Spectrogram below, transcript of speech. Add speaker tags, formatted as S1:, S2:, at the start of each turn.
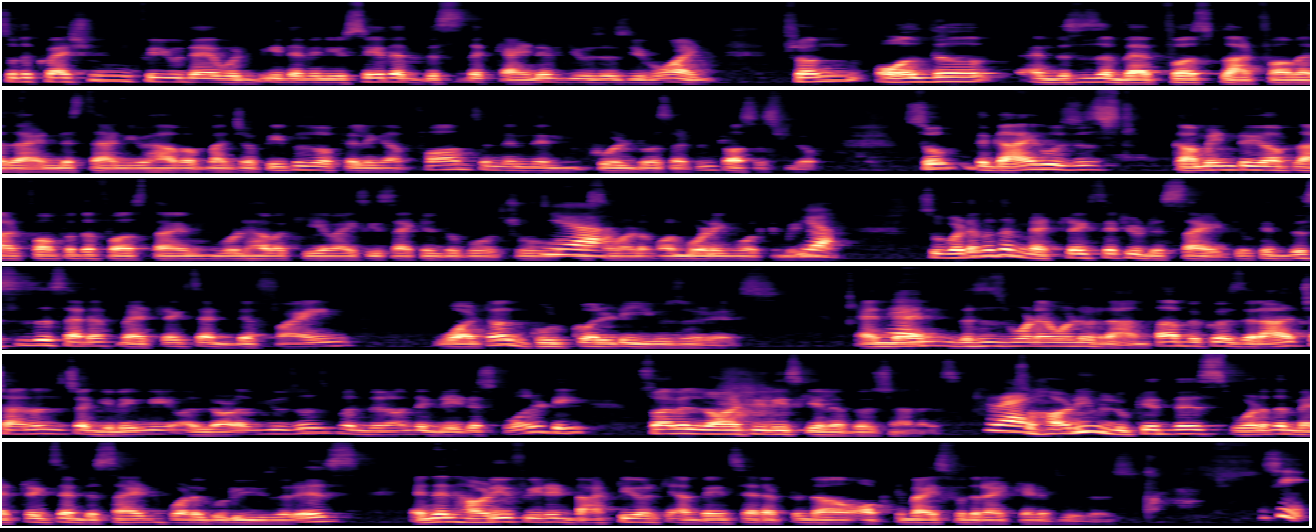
S1: So the question for you there would be that when you say that this is the kind of users you want, from all the and this is a web first platform as I understand, you have a bunch of people who are filling up forms and then they go into a certain process flow. So the guy who's just come into your platform for the first time would have a KYC cycle to go through,
S2: Yeah.
S1: some amount of onboarding work to be
S2: Yeah.
S1: done. So whatever the metrics that you decide, okay, this is a set of metrics that define what a good quality user is. And
S2: Right.
S1: then this is what I want to ramp up because there are channels which are giving me a lot of users, but they're not the greatest quality. So I will not really scale up those channels.
S2: Right.
S1: So how do you look at this? What are the metrics that decide what a good user is? And then how do you feed it back to your campaign setup to now optimize for the right kind of users?
S2: see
